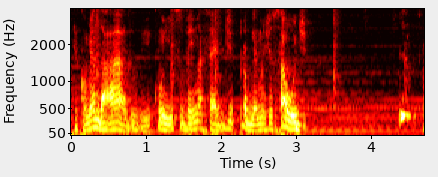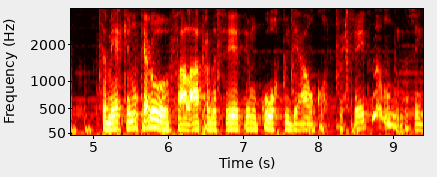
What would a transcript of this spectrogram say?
recomendado e com isso vem uma série de problemas de saúde. Também aqui eu não quero falar para você ter um corpo ideal, um corpo perfeito, não, assim,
